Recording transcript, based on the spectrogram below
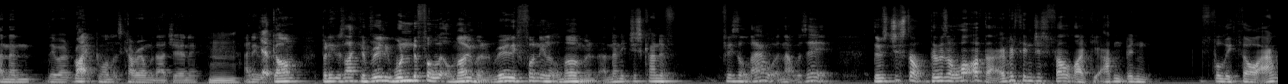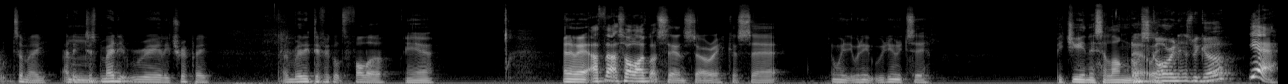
and then they went right come on let's carry on with our journey. Mm. And it was gone. But it was like a really wonderful little moment really funny little moment and then it just kind of fizzled out and that was it. There was just a, there was a lot of that. Everything just felt like it hadn't been fully thought out to me and it just made it really trippy and really difficult to follow Yeah. Anyway, that's all I've got to say on the story because uh, we, we, we need to be geeing this along, Are we don't we? scoring it as we go Yeah.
